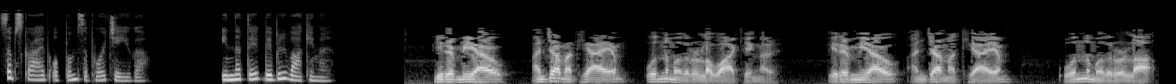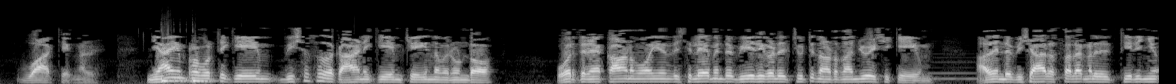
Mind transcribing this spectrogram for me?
സബ്സ്ക്രൈബ് ഒപ്പം സപ്പോർട്ട് ചെയ്യുക. ഇന്നത്തെ ബൈബിൾ വാക്യങ്ങൾ. ഇരമ്യാവ് അഞ്ചാം അധ്യായം ഒന്നു മുതലുള്ള വാക്യങ്ങൾ. ഇരമ്യാവ് അഞ്ചാം അധ്യായം ഒന്നു മുതലുള്ള വാക്യങ്ങൾ. ന്യായം പ്രവർത്തിക്കുകയും വിശ്വസത കാണിക്കുകയും ചെയ്യുന്നവനുണ്ടോ? ഓരത്തിനെ കാണുമോ എന്ന് ശിലേമന്റെ വീടുകളിൽ ചുറ്റി നടന്ന് അന്വേഷിക്കുകയും അതിന്റെ വിശാല സ്ഥലങ്ങളിൽ തിരിഞ്ഞു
